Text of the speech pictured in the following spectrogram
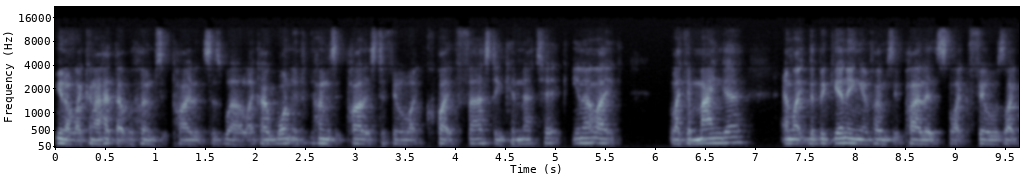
You know, like, and I had that with Homesick Pilots as well. Like, I wanted Homesick Pilots to feel like quite fast and kinetic. You know, like like a manga. And like the beginning of Homesick Pilots, like feels like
